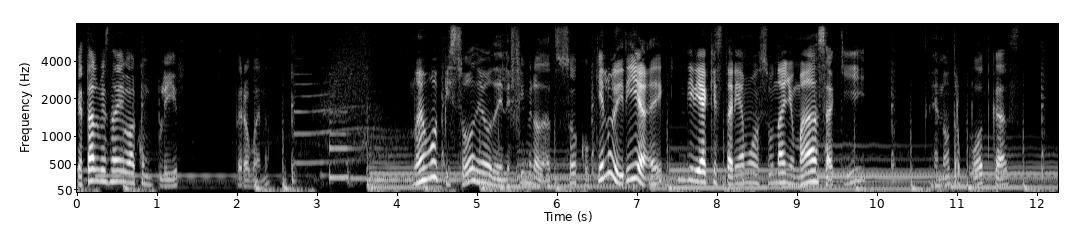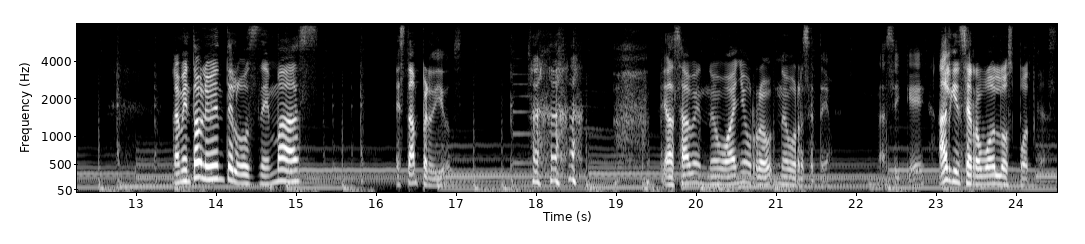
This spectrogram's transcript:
Que tal vez nadie va a cumplir, pero bueno. Nuevo episodio del efímero de Atsuko. ¿Quién lo diría? Eh? ¿Quién diría que estaríamos un año más aquí en otro podcast? Lamentablemente los demás están perdidos. ya saben, nuevo año, nuevo reseteo. Así que alguien se robó los podcasts.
